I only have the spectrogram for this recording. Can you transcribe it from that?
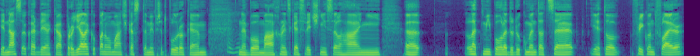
jedná se o kardiaka, prodělal jako pan Vomáčka STEMI před půl rokem, uh-huh. nebo má chronické srdeční selhání, letmý pohled do dokumentace, je to frequent flyer,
